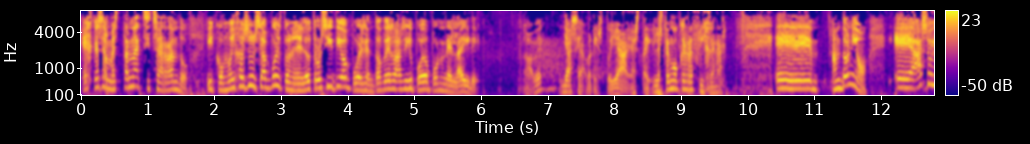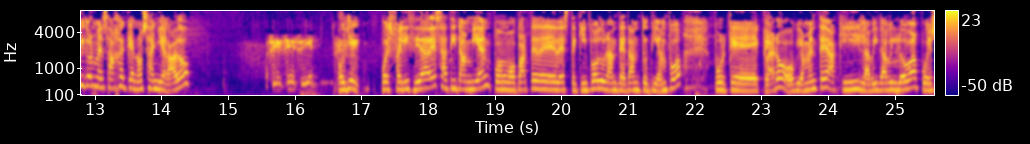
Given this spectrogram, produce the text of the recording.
Es que se me están achicharrando. Y como hoy Jesús se ha puesto en el otro sitio, pues entonces así puedo poner el aire. A ver, ya se abre esto, ya, ya está. ahí. Les tengo que refrigerar. Eh, Antonio, eh, ¿has oído el mensaje que nos han llegado? Sí, sí, sí. Oye, pues felicidades a ti también como parte de, este equipo durante tanto tiempo, porque claro, obviamente aquí la vida biloba pues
